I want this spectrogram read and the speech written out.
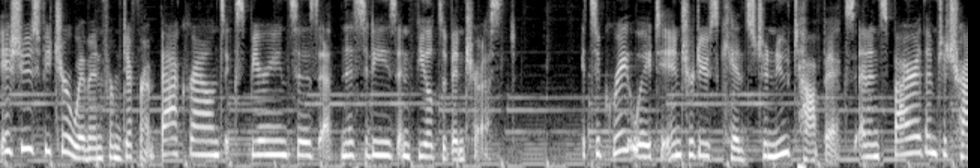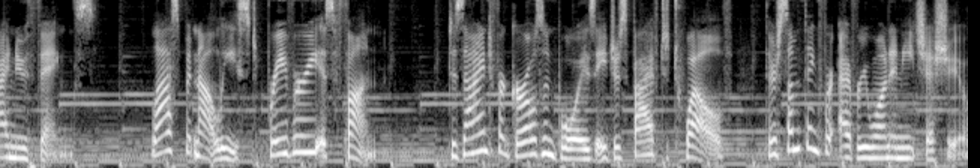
Issues feature women from different backgrounds, experiences, ethnicities, and fields of interest. It's a great way to introduce kids to new topics and inspire them to try new things. Last but not least, Bravery is fun. Designed for girls and boys ages 5 to 12, there's something for everyone in each issue.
